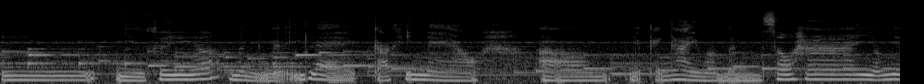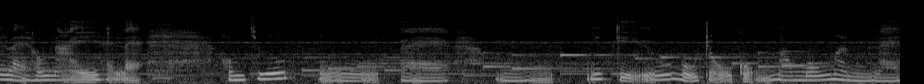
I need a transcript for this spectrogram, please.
um, nhiều khi á mình nghĩ là có khi nào uh, những cái ngày mà mình sâu hai giống như là hôm nay hay là hôm trước um, và um, như kiểu vũ trụ cũng mong muốn mình là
